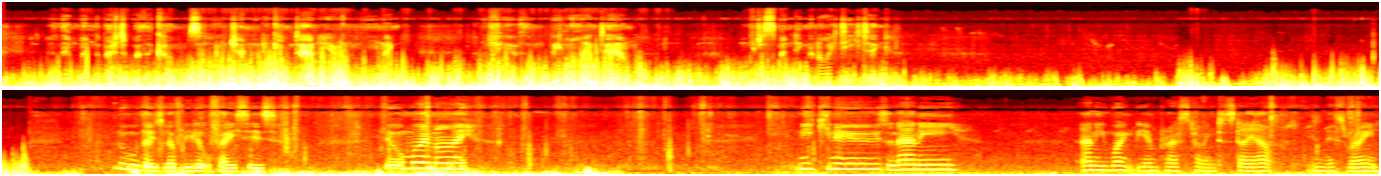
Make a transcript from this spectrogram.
And then when the better weather comes, you generally come down here in the morning and a few of them will be lying down after spending the night eating. Oh, those lovely little faces. Little My My. Nikki News and Annie. Annie won't be impressed having to stay out in this rain.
